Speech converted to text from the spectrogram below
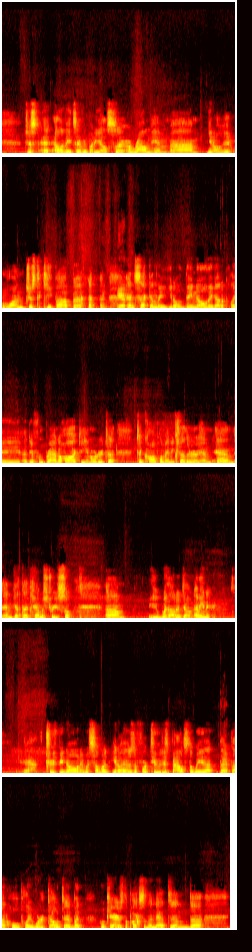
just elevates everybody else uh, around him. Um, you know, one just to keep up, yeah. and secondly, you know, they know they got to play a different brand of hockey in order to to complement each other and and and get that chemistry. So, um, without a doubt, I mean. Yeah, truth be known, it was someone, you know, it was a fortuitous bounce the way that that, yeah. that whole play worked out. Uh, but who cares? The puck's in the net, and uh,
